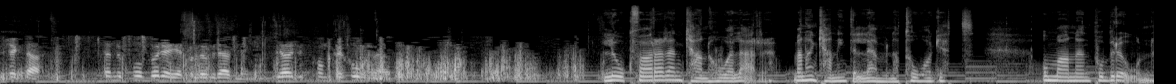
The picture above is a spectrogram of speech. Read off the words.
Ursäkta. Kan du påbörja hjärt och lungräddning? Gör kompressioner. Lokföraren kan HLR, men han kan inte lämna tåget. Och mannen på bron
